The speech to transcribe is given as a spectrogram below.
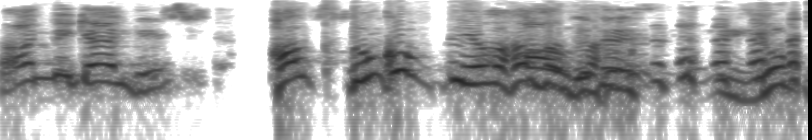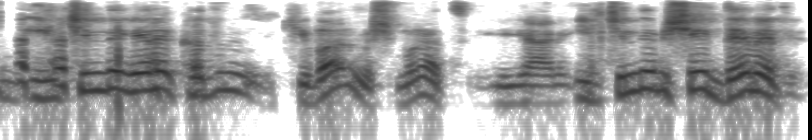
Anne geldi. Halt Dunkov diye bağırmadı. dedi. Yok ilkinde gene kadın kibarmış Murat. Yani ilkinde bir şey demedi.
